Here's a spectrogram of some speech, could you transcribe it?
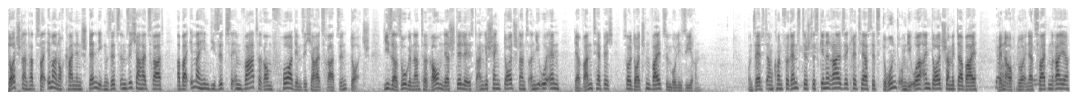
Deutschland hat zwar immer noch keinen ständigen Sitz im Sicherheitsrat, aber immerhin die Sitze im Warteraum vor dem Sicherheitsrat sind deutsch. Dieser sogenannte Raum der Stille ist ein Geschenk Deutschlands an die UN. Der Wandteppich soll deutschen Wald symbolisieren. Und selbst am Konferenztisch des Generalsekretärs sitzt rund um die Uhr ein Deutscher mit dabei, wenn auch nur in der zweiten Reihe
